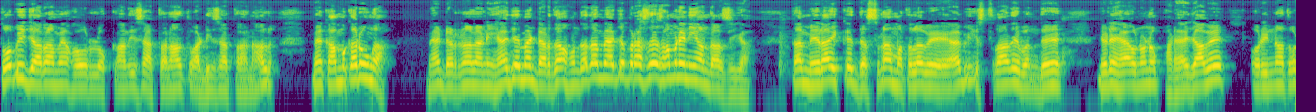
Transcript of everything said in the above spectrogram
ਤੋਂ ਵੀ ਜ਼ਿਆਦਾ ਮੈਂ ਹੋਰ ਲੋਕਾਂ ਦੀ ਸਹਾਇਤਾ ਨਾਲ, ਤੁਹਾਡੀ ਸਹਾਇਤਾ ਨਾਲ ਮੈਂ ਕੰਮ ਕਰੂੰਗਾ। ਮੈਂ ਡਰਨ ਵਾਲਾ ਨਹੀਂ ਹੈ, ਜੇ ਮੈਂ ਡਰਦਾ ਹੁੰਦਾ ਤਾਂ ਮੈਂ ਅੱਜ ਪ੍ਰੈਸ ਦੇ ਸਾਹਮਣੇ ਨਹੀਂ ਆਉਂਦਾ ਸੀਗਾ। ਤਾਂ ਮੇਰਾ ਇੱਕ ਦੱਸਣਾ ਮਤਲਬ ਇਹ ਹੈ ਵੀ ਇਸ ਤਰ੍ਹਾਂ ਦੇ ਬੰਦੇ ਜਿਹੜੇ ਹੈ, ਉਹਨਾਂ ਨੂੰ ਫੜਿਆ ਜਾਵੇ ਔਰ ਇਹਨਾਂ ਤੋਂ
